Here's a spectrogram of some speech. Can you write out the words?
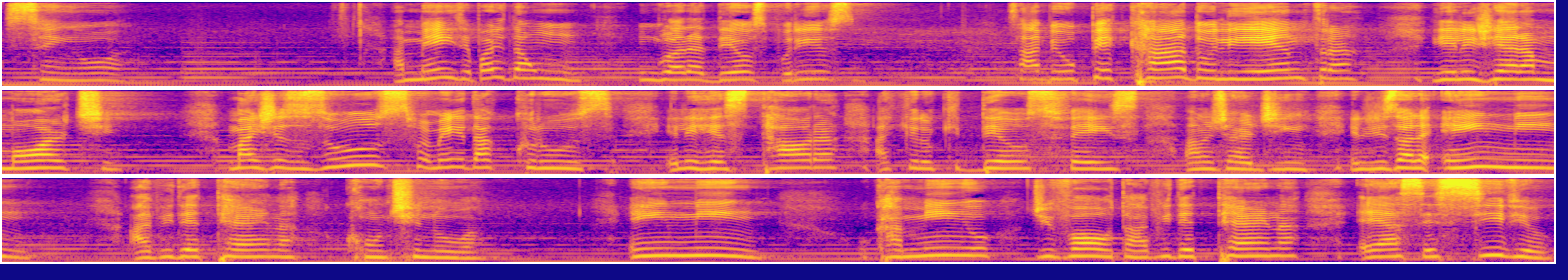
Senhor. Amém? Você pode dar um, um glória a Deus por isso? Sabe, o pecado ele entra e ele gera morte. Mas Jesus, por meio da cruz, ele restaura aquilo que Deus fez lá no jardim. Ele diz: Olha, em mim a vida eterna continua. Em mim o caminho de volta à vida eterna é acessível.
